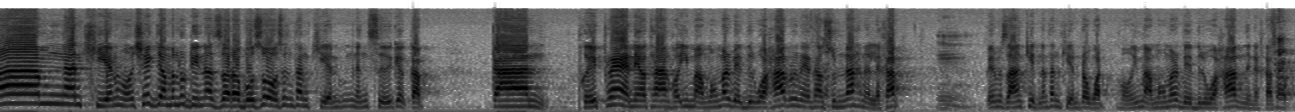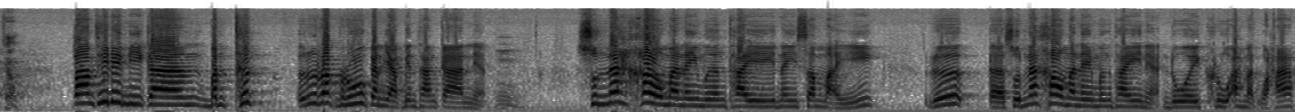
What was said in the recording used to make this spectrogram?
ตามงานเขียนของเชคยามาลุดดินอัซซาราโบโซ ซึ่งท่านเขียนหนังสือเกี่ยวกับการ เผยแพร่แนวทางของอิหม่ามมุฮัมมัดเบนดุลวาฮับหรือแนวทางซุนนะห์นั่นแหละครับอืมเป็นภาษาอังกฤษนะท่านเขียนประวัติของอิหม่ามมุฮัมมัดเบนดุลวาฮับเนี่ยนะครับครับครับตามที่ได้มีการบันทึกหรือรับรู้กันอย่างเป็นทางการเนี่ยอืมซุนนะห์เข้ามาในเมืองไทยในสมัย หรือเอ่อซุนนะห์เข้ามาในเมืองไทยเนี่ยโดยครูอัลมัดวะฮับ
